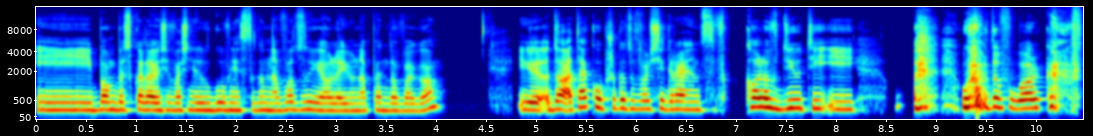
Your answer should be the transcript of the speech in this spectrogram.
I bomby składały się właśnie głównie z tego nawozu i oleju napędowego. I do ataku przygotowywał się grając w Call of Duty i World of Warcraft.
